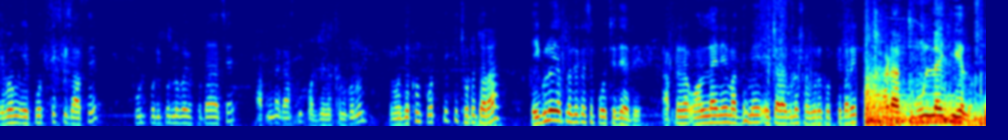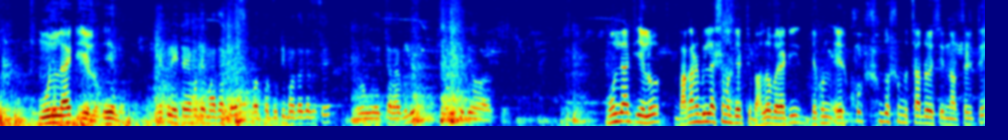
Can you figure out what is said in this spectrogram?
এবং এর প্রত্যেকটি গাছে ফুল পরিপূর্ণভাবে ফোটা আছে। আপনারা গাছটি পর্যবেক্ষণ করুন এবং দেখুন প্রত্যেকটি ছোট চারা এইগুলোই আপনাদের কাছে পৌঁছে দেবে আপনারা অনলাইনের মাধ্যমে এই চারাগুলো সংগ্রহ করতে পারেন। আর মুনলাইট ইয়েলো মুনলাইট ইয়েলো এলো দেখুন এটাই আমাদের মাদার গাছ পরপর দুটি মাদার গাছ আছে এবং এই চারাগুলি নিচে দেওয়া আছে। মুনলাইট এলো বাগান বিলাসের মধ্যে একটি ভালো ভ্যারাইটি দেখুন এর খুব সুন্দর সুন্দর চারা রয়েছে নার্সারিতে।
